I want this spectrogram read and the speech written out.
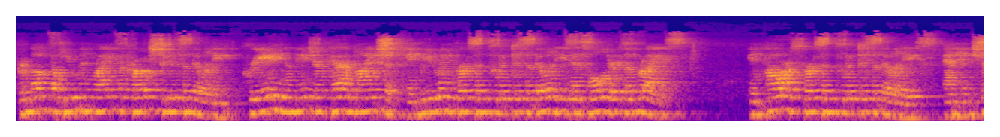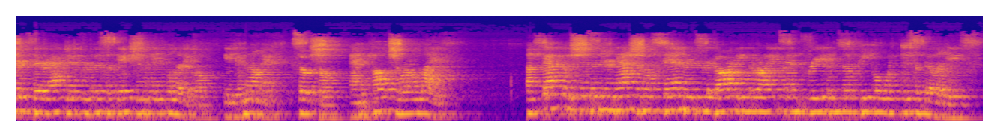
promotes a human rights approach to disability, creating a major paradigm shift in viewing persons with disabilities as holders of rights, empowers persons with disabilities, and ensures their active participation in political, economic, social, and cultural life. Establishes international standards regarding the rights and freedoms of people with disabilities,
